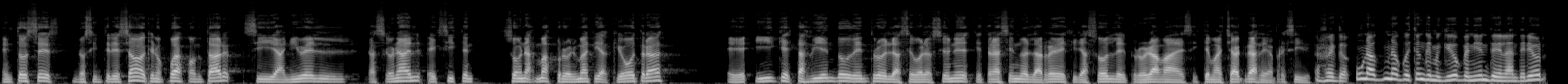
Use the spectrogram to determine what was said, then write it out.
Entonces, nos interesaba que nos puedas contar si a nivel nacional existen zonas más problemáticas que otras eh, y que estás viendo dentro de las evaluaciones que están haciendo en la red de girasol del programa de sistema chakras de APRESID. Perfecto. Una, una cuestión que me quedó pendiente de la anterior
